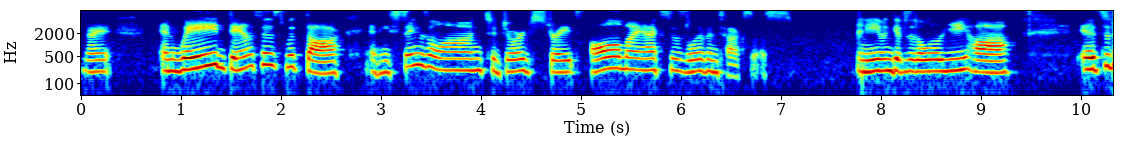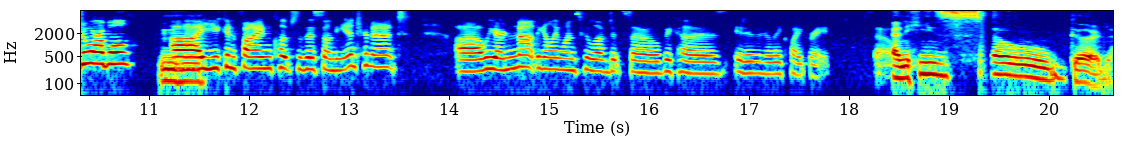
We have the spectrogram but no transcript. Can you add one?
right? And Wade dances with Doc and he sings along to George Strait's All My Exes Live in Texas. And he even gives it a little yeehaw. It's adorable. mhm. Uh, you can find clips of this on the internet. Uh, we are not the only ones who loved it so because it is really quite great. So and he's so good.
